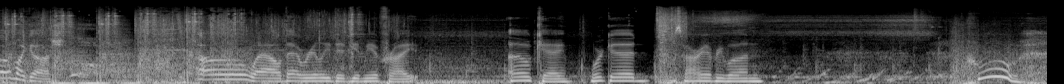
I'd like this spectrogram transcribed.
Oh my gosh. Oh wow, that really did give me a fright. Okay, we're good. Sorry everyone. Whew.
